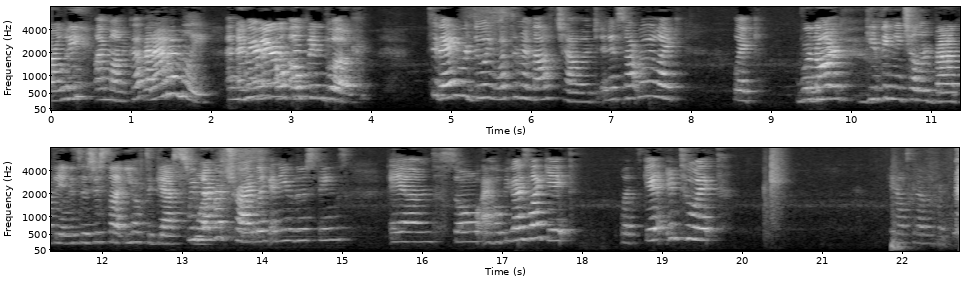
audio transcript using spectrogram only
Marly. I'm Monica. And I'm Emily. And, And we're, we're Open, Open Book. Today we're doing What's in My Mouth challenge. And it's not really like, like, We're not giving each other bad things. It's just that you have to guess. we've what- never tried like any of those things. And so I hope you guys like it. Let's get into it. Okay, now let's get out of the fridge.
